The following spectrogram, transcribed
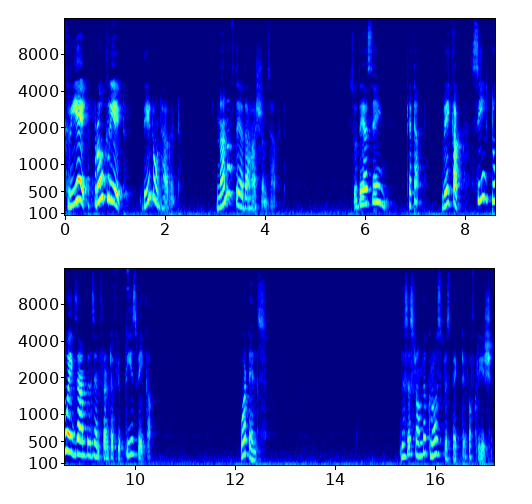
create, procreate. They don't have it. None of the other ashrams have it. So they are saying, get up, wake up. See two examples in front of you. Please wake up. What else? This is from the gross perspective of creation.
